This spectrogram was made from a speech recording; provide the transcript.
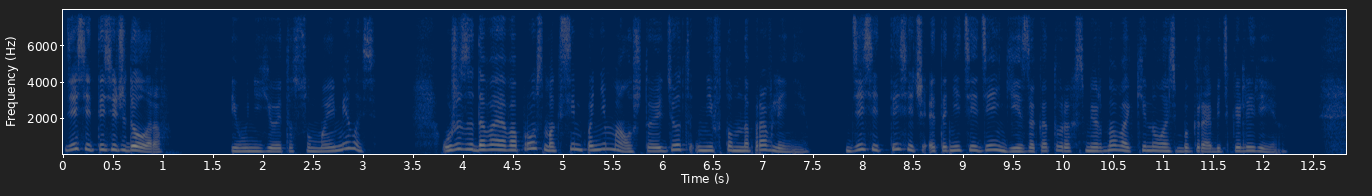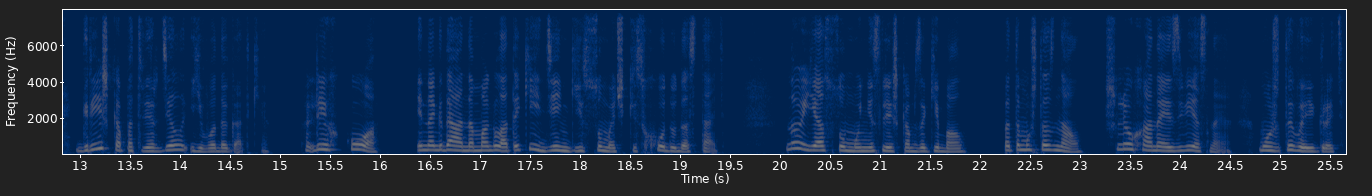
Десять тысяч долларов. И у нее эта сумма имелась? Уже задавая вопрос, Максим понимал, что идет не в том направлении. Десять тысяч – это не те деньги, из-за которых Смирнова кинулась бы грабить галерею. Гришка подтвердил его догадки. Легко. Иногда она могла такие деньги из сумочки сходу достать. Но я сумму не слишком загибал, потому что знал, шлюха она известная, может и выиграть.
